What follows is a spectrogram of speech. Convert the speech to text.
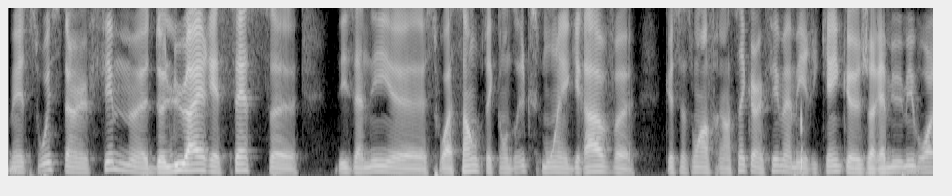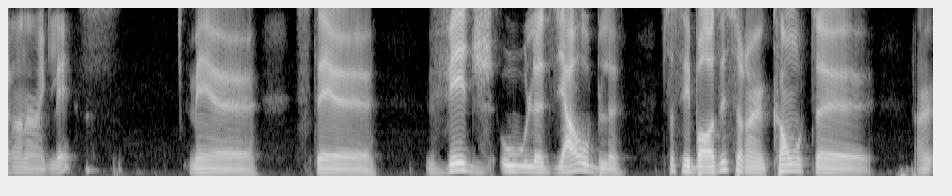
mais tu vois, c'était un film de l'URSS des années euh, 60. Fait qu'on dirait que c'est moins grave que ce soit en français qu'un film américain que j'aurais mieux aimé voir en anglais. Mais c'était Vidge ou le Diable. Ça, c'est basé sur un conte, euh, un,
